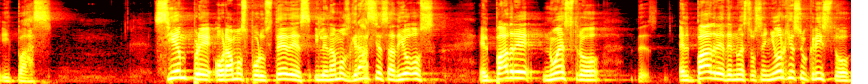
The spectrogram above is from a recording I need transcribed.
y paz Siempre oramos por ustedes y le damos gracias a Dios, el Padre nuestro, el Padre de nuestro Señor Jesucristo,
